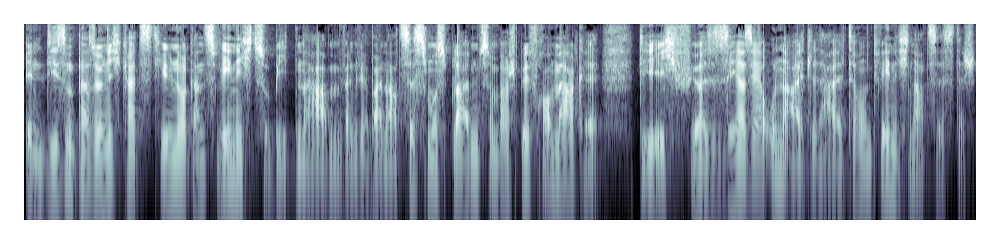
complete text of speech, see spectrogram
in diesem Persönlichkeitsstil nur ganz wenig zu bieten haben. Wenn wir bei Narzissmus bleiben, zum Beispiel Frau Merkel, die ich für sehr, sehr uneitel halte und wenig narzisstisch.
